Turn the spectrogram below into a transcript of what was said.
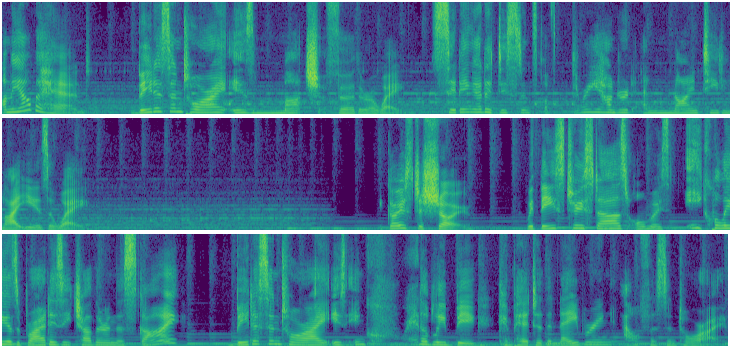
On the other hand, Beta Centauri is much further away, sitting at a distance of 390 light years away. It goes to show, with these two stars almost equally as bright as each other in the sky, Beta Centauri is incredibly big compared to the neighbouring Alpha Centauri.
